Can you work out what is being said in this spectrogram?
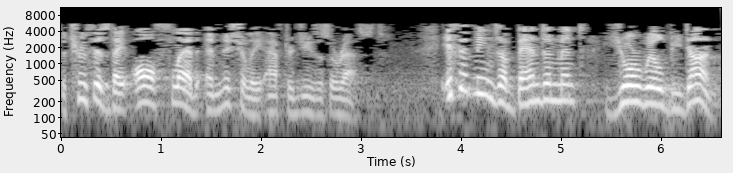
the truth is they all fled initially after Jesus' arrest. If it means abandonment, your will be done.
